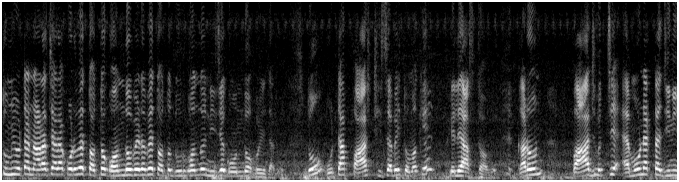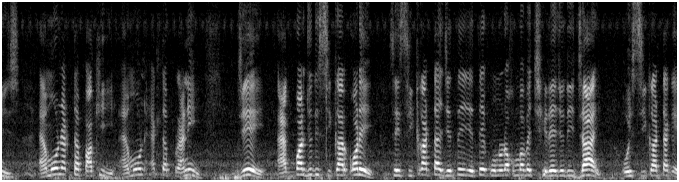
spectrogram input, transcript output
তুমি ওটা নাড়াচাড়া করবে, তত গন্ধ বেরোবে, তত দুর্গন্ধ নিজে গন্ধ হয়ে যাবে। তো ওটা পাস্ট হিসাবেই তোমাকে ফেলে আসতে হবে। কারণ বাজ হচ্ছে এমন একটা জিনিস, এমন একটা পাখি, এমন একটা প্রাণী যে একবার যদি শিকার করে সেই শিকারটা যেতে যেতে কোনো রকমভাবে ছেড়ে যদি যায়, ওই শিকারটাকে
